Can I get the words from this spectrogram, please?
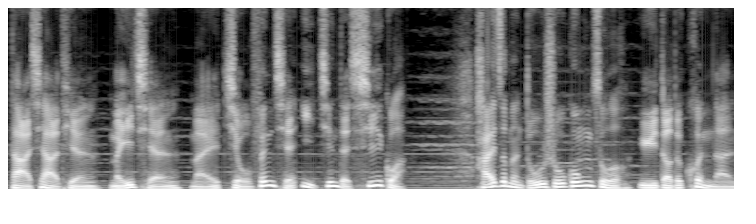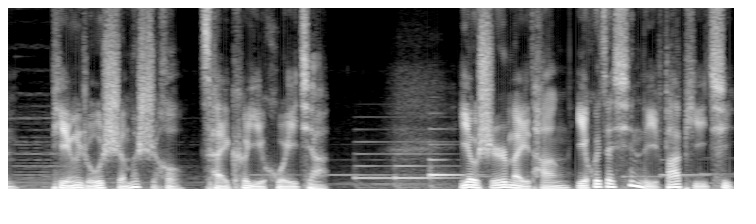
大夏天没钱买九分钱一斤的西瓜，孩子们读书工作遇到的困难。平如什么时候才可以回家？有时美棠也会在信里发脾气，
